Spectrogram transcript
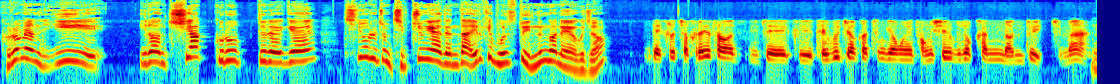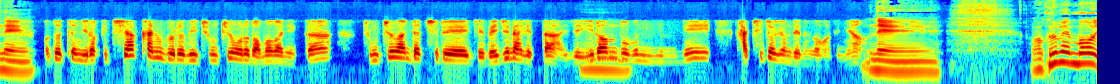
그러면 이 이런 취약 그룹들에게 치료를 좀 집중해야 된다 이렇게 볼 수도 있는 거네요, 그죠? 네, 그렇죠. 그래서 이제 그 대구 지역 같은 경우에 병실 부족한 면도 있지만, 네. 어떻든 이렇게 취약한 그룹이 중증으로 넘어가니까 중증 환자 치료에 이제 매진하겠다. 이제 이런 음. 부분이 같이 적용되는 거거든요. 네. 어, 그러면 뭐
